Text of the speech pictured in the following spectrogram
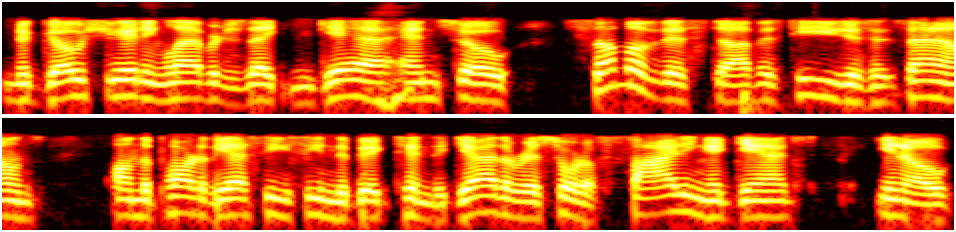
negotiating leverage as they can get. Mm-hmm. And so some of this stuff, as tedious as it sounds, on the part of the SEC and the Big Ten together, is sort of fighting against, you know,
